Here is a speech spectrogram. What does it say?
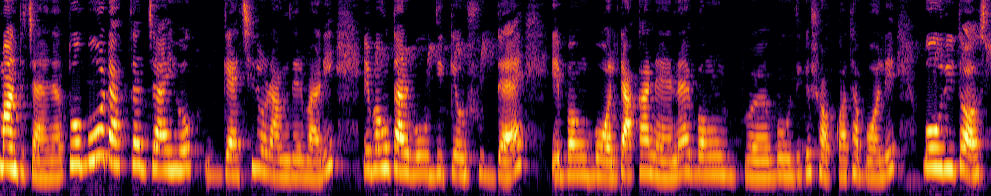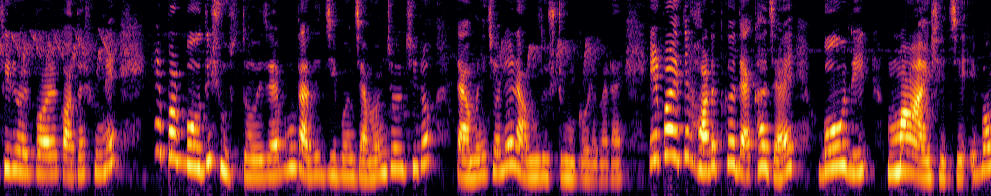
মানতে চায় না। তবুও ডাক্তার যাই হোক, গেছিল রামদের বাড়ি এবং তার বৌদিকে ওষুধ দেয় এবং বল, টাকা নেয় না এবং বৌদিকে সব কথা বলে। বৌদি তো অস্থির হয়ে পড়ে কথা শুনে। এরপর বৌদি সুস্থ হয়ে যায় এবং তাদের জীবন যেমন চলছিল তেমনই চলে রাম দুষ্টুমি করে বেড়ায়। এরপর এদের হঠাৎ করে দেখা যায় বৌদির মা এসেছে এবং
